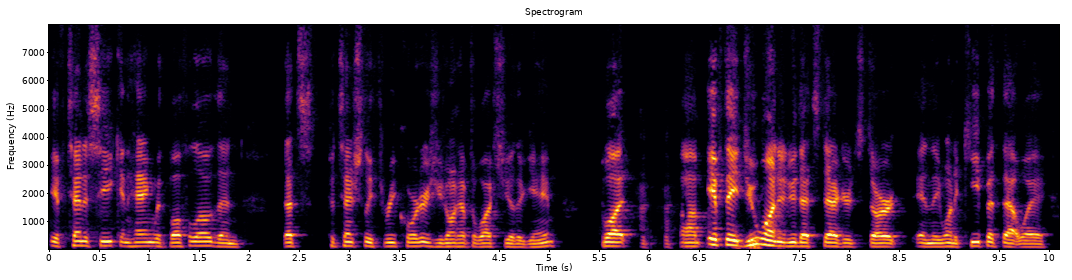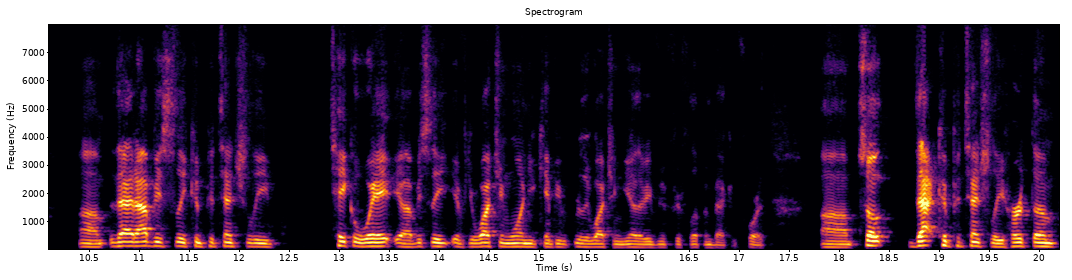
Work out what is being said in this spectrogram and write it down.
if Tennessee can hang with Buffalo, then that's potentially three quarters. You don't have to watch the other game. But um, if they do want to do that staggered start and they want to keep it that way, um, that obviously can potentially take away. Obviously, if you're watching one, you can't be really watching the other, even if you're flipping back and forth. Um, so that could potentially hurt them.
